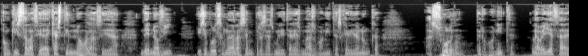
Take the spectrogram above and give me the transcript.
Conquista la ciudad de Castilnovo, la ciudad de Novi, y se produce una de las empresas militares más bonitas que ha habido nunca, absurda, pero bonita. La belleza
